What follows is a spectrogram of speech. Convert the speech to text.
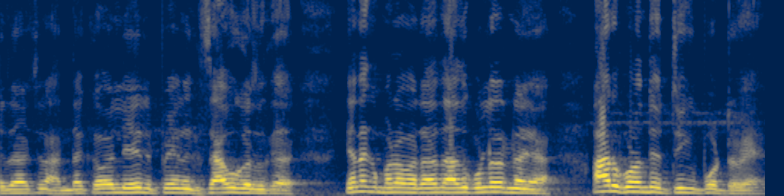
ஏதாச்சும். அந்த கவலையே இருப்பேன். எனக்கு சாவுகிறதுக்கு எனக்கு மனம் வராது. அதுக்குள்ளே நான் ஆறு குழந்தைய தூக்கி போட்டுவேன்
